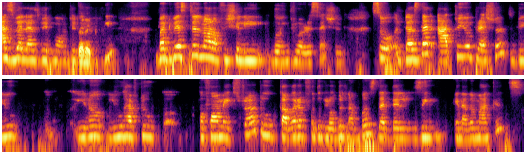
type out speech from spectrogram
as well as we'd wanted Correct. it to be. But we're still not officially going through a recession. So does that add to your pressure? Do you, you know, you have to uh, perform extra to cover up for the global numbers that they're losing in other markets?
